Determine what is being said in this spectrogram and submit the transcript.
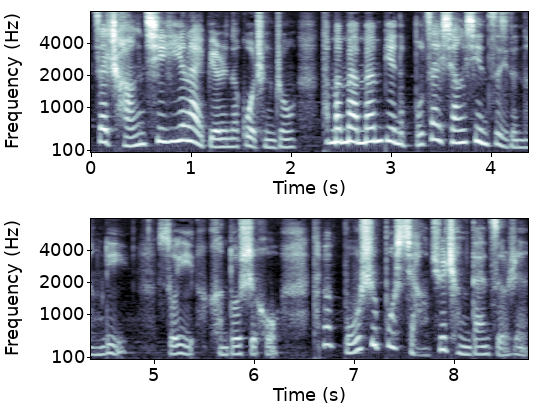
在长期依赖别人的过程中，他们慢慢变得不再相信自己的能力，所以很多时候他们不是不想去承担责任，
